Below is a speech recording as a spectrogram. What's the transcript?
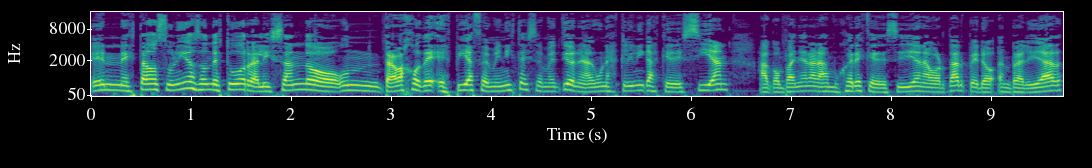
en Estados Unidos, donde estuvo realizando un trabajo de espía feminista y se metió en algunas clínicas que decían acompañar a las mujeres que decidían abortar pero en realidad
